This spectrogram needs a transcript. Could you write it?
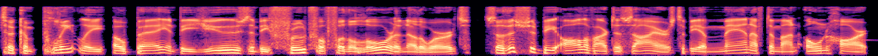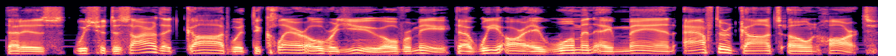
to completely obey and be used and be fruitful for the Lord, in other words. So this should be all of our desires to be a man after mine own heart. That is, we should desire that God would declare over you, over me, that we are a woman, a man after God's own heart.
